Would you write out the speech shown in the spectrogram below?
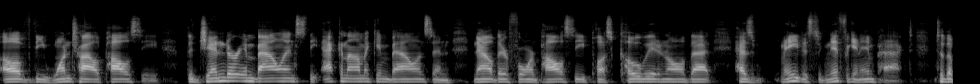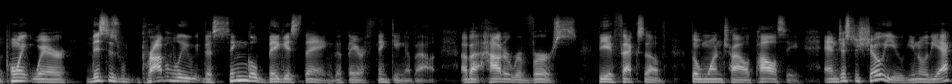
of the one child policy, the gender imbalance, the economic imbalance, and now their foreign policy plus COVID and all of that has made a significant impact to the point where this is probably the single biggest thing that they are thinking about, about how to reverse the effects of the one child policy. And just to show you, you know, the economic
